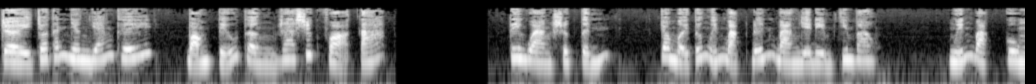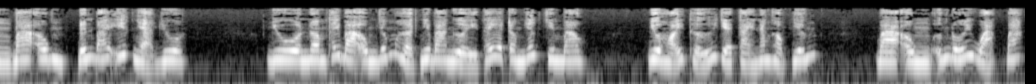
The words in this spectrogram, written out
Trời cho thánh nhân giáng thế, bọn tiểu thần ra sức phò tá. Tiên hoàng sực tỉnh, cho mời tướng Nguyễn Bạc đến bàn về điểm chim bao. Nguyễn Bạc cùng ba ông đến bái yết nhà vua. Vua nôm thấy ba ông giống hệt như ba người thấy ở trong giấc chim bao. Vua hỏi thử về tài năng học vấn. Ba ông ứng đối hoạt bát.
